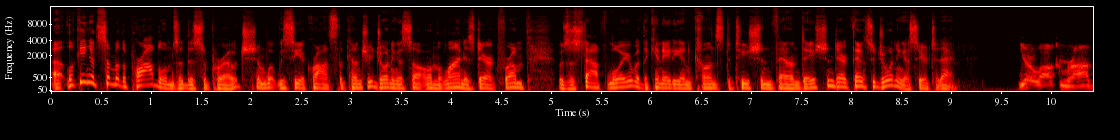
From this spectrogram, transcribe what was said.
uh, looking at some of the problems of this approach and what we see across the country. Joining us on the line is Derek From, who's a staff lawyer with the Canadian Constitution Foundation. Derek, thanks for joining us here today. You're welcome, Rob.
